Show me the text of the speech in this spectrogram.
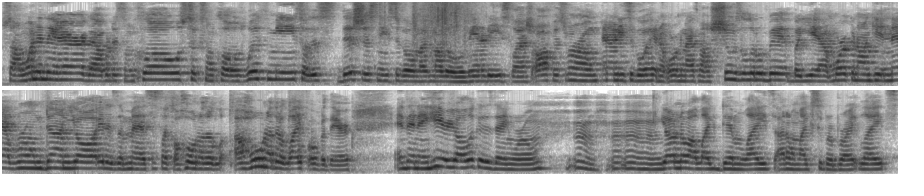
So I went in there, got rid of some clothes, took some clothes with me. So this, this just needs to go in like my little vanity slash office room. And I need to go ahead and organize my shoes a little bit. But yeah, I'm working on getting that room done, y'all. It is a mess. It's like a whole nother, a whole nother life over there. And then in here, y'all. Look at this dang room. Mm, mm, mm. Y'all know I like dim lights. I don't like super bright lights.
